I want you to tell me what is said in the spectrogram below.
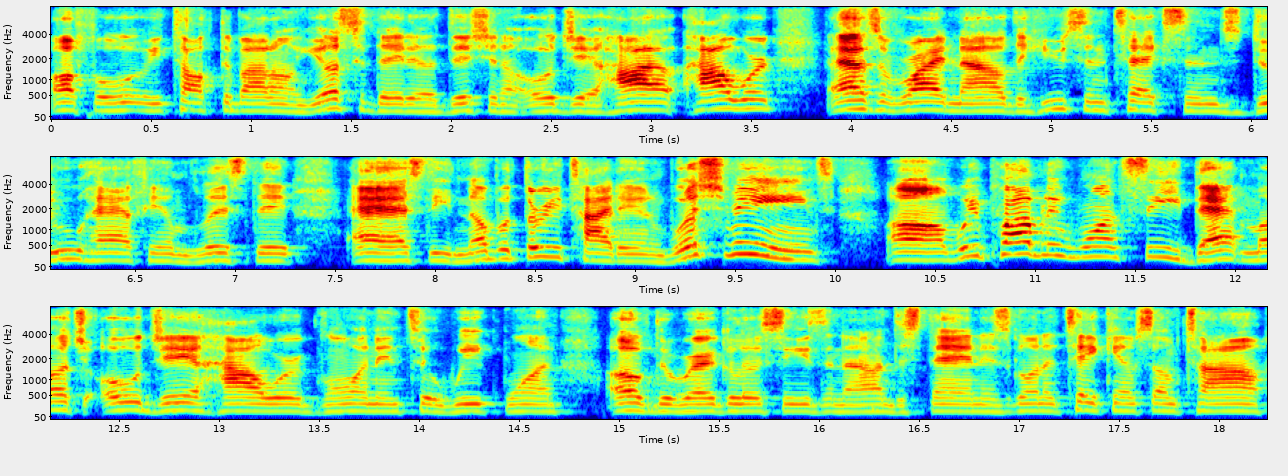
off of what we talked about on yesterday, the addition of OJ Howard. As of right now, the Houston Texans do have him listed as the number three tight end, which means uh, we probably won't see that much OJ Howard going into week one of the regular season. I understand it's going to take him some time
